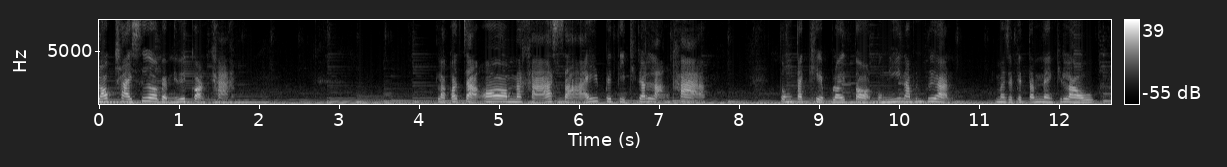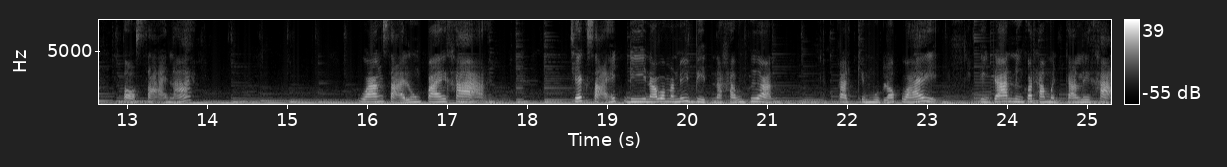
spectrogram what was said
ล็อกชายเสื้อแบบนี้ไว้ก่อนค่ะ แล้วก็จากอ้อมนะคะ สายไปติดที่ด้านหลังค่ะ ตรงตะเข็บรอยต่อตรงนี้นะเพื่อนๆ มันจะเป็นตำแหน่งที่เราต่อสายนะ วางสายลงไปค่ะ เช็คสายให้ดีนะว่ามันไม่บิดนะคะเพื่อนๆกัดเข็มหมุดล็อกไว้ อีกด้านหนึ่งก็ทำเหมือนกันเลยค่ะ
